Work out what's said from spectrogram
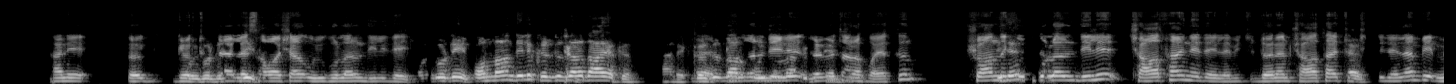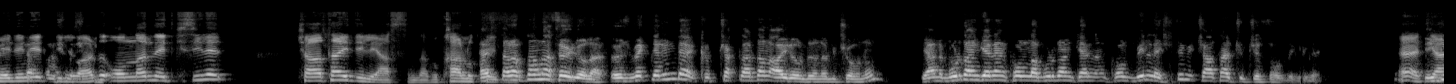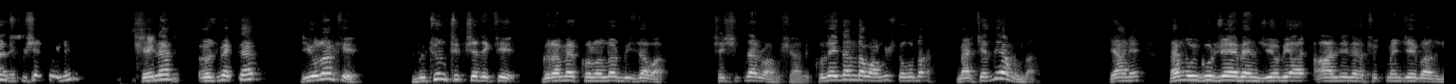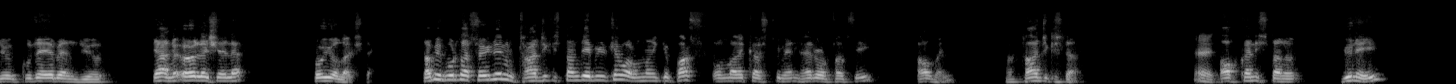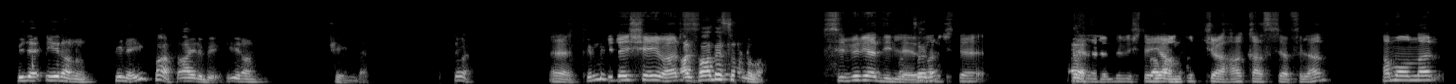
hani Ö- Göktürklerle değil. savaşan Uygurların dili değil. Uygur değil. Onların dili Kırgızlara daha yakın. Yani Evet, Kırgızlar onların dili Uygurlar öbür temsil tarafa yakın. Şu andaki de- Uygurların dili Çağatay nedeniyle bir dönem Çağatay Türkçesi denilen bir medeniyet dili Yaklaşmış. vardı. Onların etkisiyle Çağatay dili aslında bu Karluk Ters dili. taraftan da söylüyorlar. Özbeklerin de Kıpçaklardan ayrıldığını birçoğunun. Yani buradan gelen kolla buradan gelen kol birleşti bir Çağatay Türkçesi oldu gibi. Evet İlginç yani bir şey söyleyeyim. Şeyler, Özbekler diyorlar ki bütün Türkçedeki gramer kolonlar bizde var. Çeşitler varmış yani. Kuzeyden de varmış, doğuda. Merkezde ya bunlar. Yani hem Uygurca'ya benziyor, bir haliyle Türkmence'ye benziyor, Kuzey'e benziyor. Yani öyle şeyler koyuyorlar işte. Tabii burada söyleyelim, Tacikistan diye bir ülke var. Onlarınki Fars, onlara karıştırmayın. Her ortası almayın. Tacikistan, evet Afganistan'ın güneyi, bir de İran'ın güneyi Fars ayrı bir İran şeyinde. evet. Şimdi Bir de şey var. alfabe sorunu var. Sibirya dilleri Söyle. var. İşte Evet. nelerdir? İşte Tamam. Yakutça, Hakasça filan. Ama onlar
